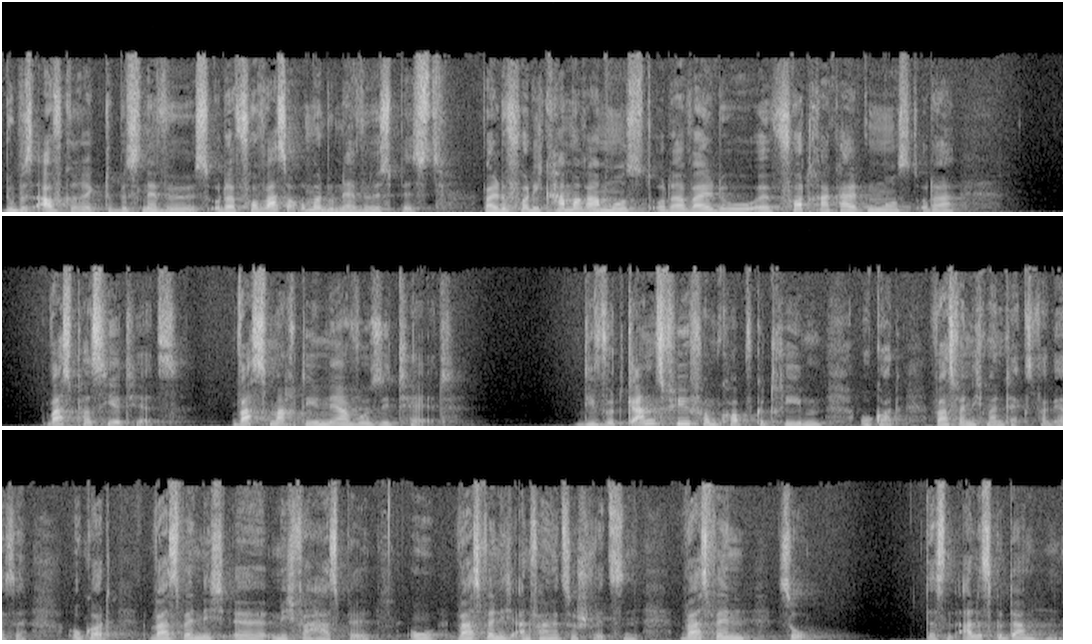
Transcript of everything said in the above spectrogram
Du bist aufgeregt, du bist nervös oder vor was auch immer du nervös bist, weil du vor die Kamera musst oder weil du äh, Vortrag halten musst oder was passiert jetzt? Was macht die Nervosität? Die wird ganz viel vom Kopf getrieben. Oh Gott, was, wenn ich meinen Text vergesse? Oh Gott, was, wenn ich äh, mich verhaspel? Oh, was, wenn ich anfange zu schwitzen? Was, wenn... So, das sind alles Gedanken.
